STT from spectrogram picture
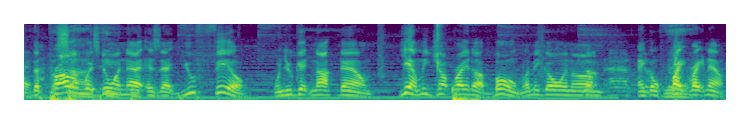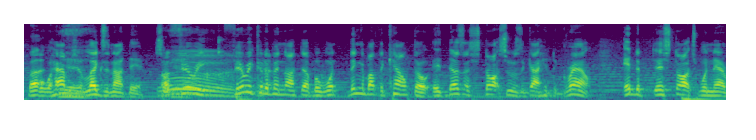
yeah. The problem Besides, with doing he- that is that you feel when you get knocked down, yeah, let me jump right up, boom, let me go and um and go fight Yeah. right now. But, what happens? yeah. Your legs are not there. So Mm. Fury, Fury could have been knocked out. But one thing about the count though, it doesn't start as soon as the guy hit the ground. It it starts when that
